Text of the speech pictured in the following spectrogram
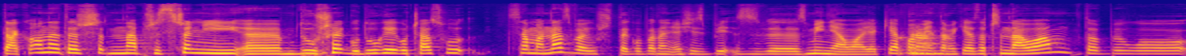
Tak, one też na przestrzeni e, dłuższego, długiego czasu sama nazwa już tego badania się zmieniała. Jak ja pamiętam, jak ja zaczynałam, to było,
